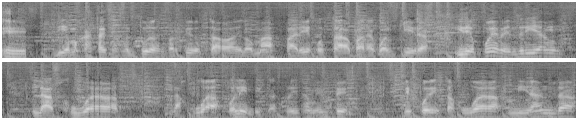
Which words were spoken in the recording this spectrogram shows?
Eh, digamos que hasta esas alturas el partido estaba de lo más parejo, estaba para cualquiera. Y después vendrían las jugadas, las jugadas polémicas. Precisamente después de esta jugada, Miranda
